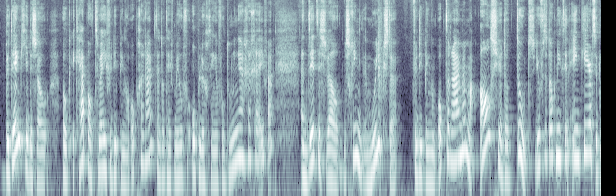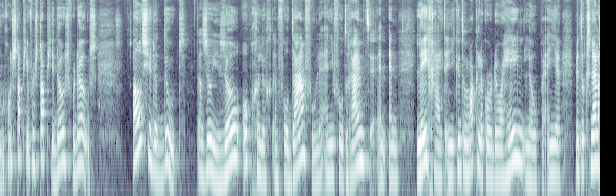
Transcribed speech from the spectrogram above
bedenk je er zo ook. Ik heb al twee verdiepingen opgeruimd en dat heeft me heel veel opluchting en voldoeningen gegeven. En dit is wel misschien de moeilijkste verdieping om op te ruimen. Maar als je dat doet, je hoeft het ook niet in één keer te doen, gewoon stapje voor stapje, doos voor doos. Als je dat doet, dan zul je zo opgelucht en voldaan voelen. En je voelt ruimte en, en leegheid. En je kunt er makkelijker doorheen lopen. En je bent ook sneller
